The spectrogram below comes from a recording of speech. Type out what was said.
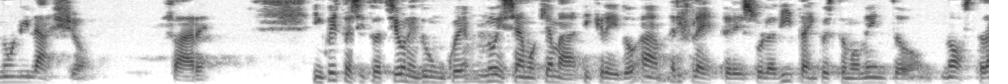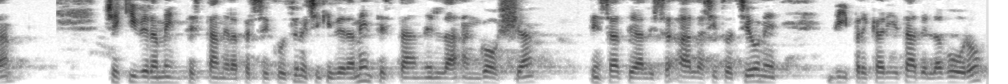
non li lascio fare. In questa situazione dunque noi siamo chiamati, credo, a riflettere sulla vita in questo momento nostra. C'è chi veramente sta nella persecuzione, c'è chi veramente sta nella angoscia, Pensate alle, alla situazione di precarietà del lavoro,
